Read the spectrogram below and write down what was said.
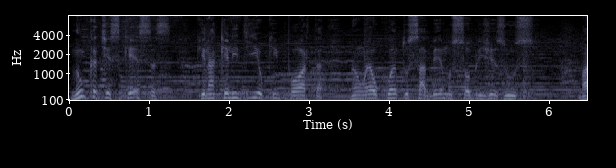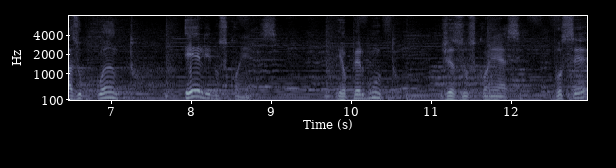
Nunca te esqueças que naquele dia o que importa não é o quanto sabemos sobre Jesus, mas o quanto Ele nos conhece. Eu pergunto: Jesus conhece você?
